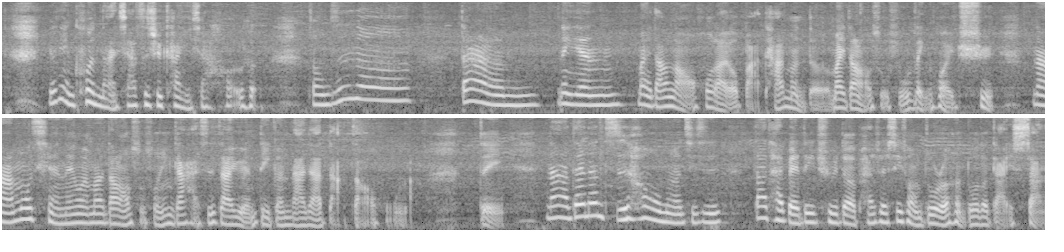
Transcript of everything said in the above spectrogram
有点困难，下次去看一下好了。总之呢，当然那间麦当劳后来有把他们的麦当劳叔叔领回去。那目前那位麦当劳叔叔应该还是在原地跟大家打招呼啦。对，那在那之后呢，其实大台北地区的排水系统做了很多的改善。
